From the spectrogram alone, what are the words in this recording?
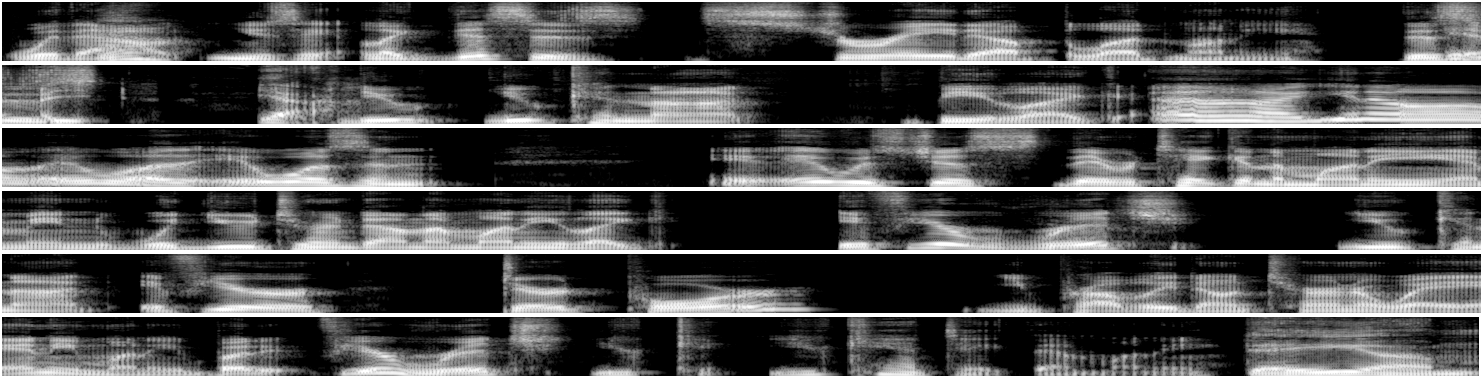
without using like this is straight up blood money. This Yeah, is yeah. You you cannot be like, ah, you know, it was it wasn't it, it was just they were taking the money. I mean, would you turn down that money? Like if you're rich, you cannot if you're dirt poor, you probably don't turn away any money. But if you're rich, you can you can't take that money. They um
